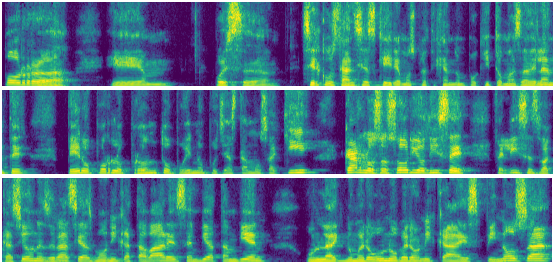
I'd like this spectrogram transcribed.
por uh, eh, pues uh, circunstancias que iremos platicando un poquito más adelante, pero por lo pronto, bueno, pues ya estamos aquí. Carlos Osorio dice, felices vacaciones, gracias. Mónica Tavares envía también un like número uno. Verónica Espinosa,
